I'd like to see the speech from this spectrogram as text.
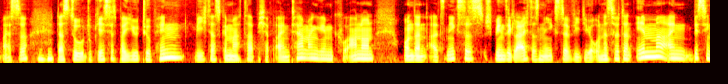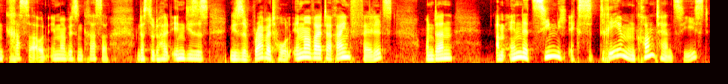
weißt du? Mhm. Dass du, du gehst jetzt bei YouTube hin, wie ich das gemacht habe, ich habe einen Term eingegeben, QAnon, und dann als nächstes spielen sie gleich das nächste Video. Und es wird dann immer ein bisschen krasser und immer ein bisschen krasser. Und dass du halt in dieses, in diese Rabbit Hole immer weiter reinfällst und dann am Ende ziemlich extremen Content siehst,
